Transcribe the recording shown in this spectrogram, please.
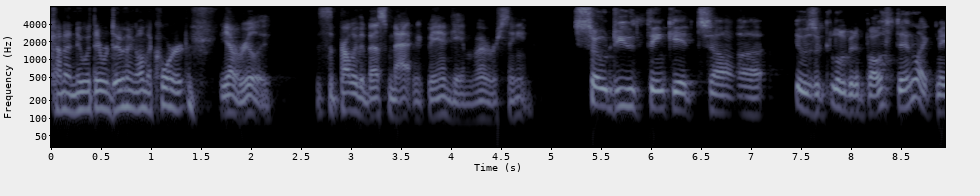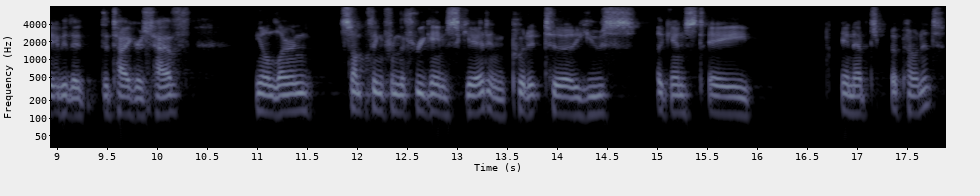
kind of knew what they were doing on the court. Yeah, really. This is probably the best Matt McMahon game I've ever seen. So, do you think it uh, it was a little bit of both? Then, like maybe the the Tigers have, you know, learned something from the three game skid and put it to use against a inept opponent.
